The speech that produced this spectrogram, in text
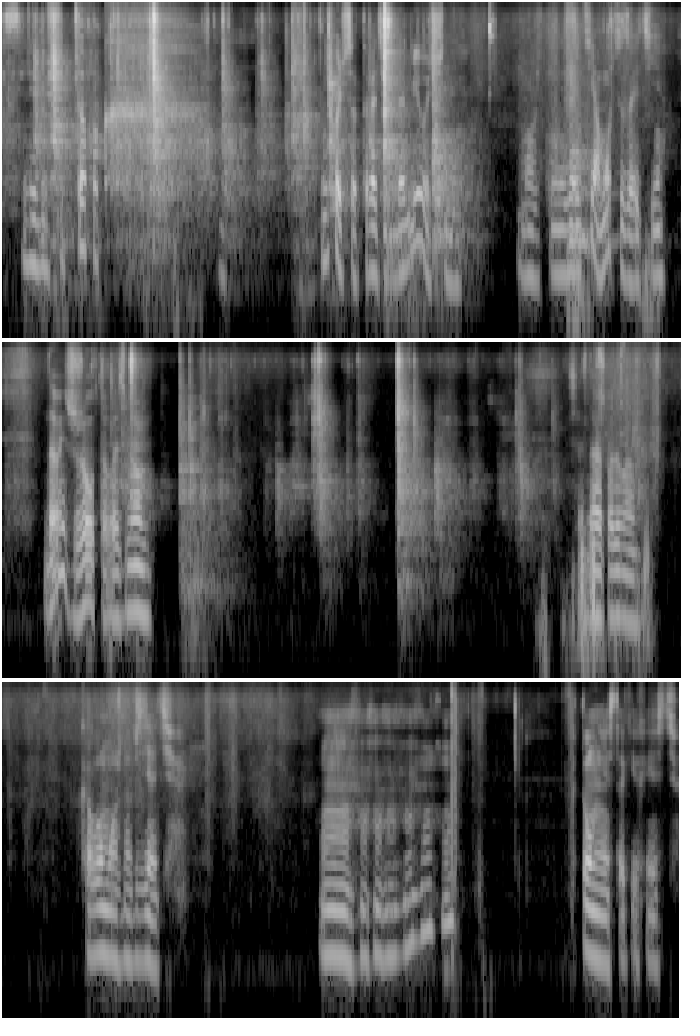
Следующий тапок. Не хочется тратить добивочный. Может и не зайти, а может и зайти. Давай желто возьмем. Сейчас давай подумаем, кого можно взять. Кто у меня из таких есть?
